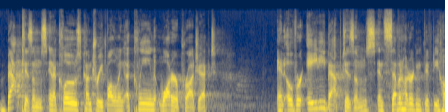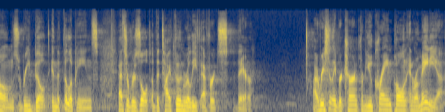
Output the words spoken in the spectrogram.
baptisms in a closed country following a clean water project, and over 80 baptisms and 750 homes rebuilt in the Philippines as a result of the typhoon relief efforts there. I recently returned from Ukraine, Poland, and Romania,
